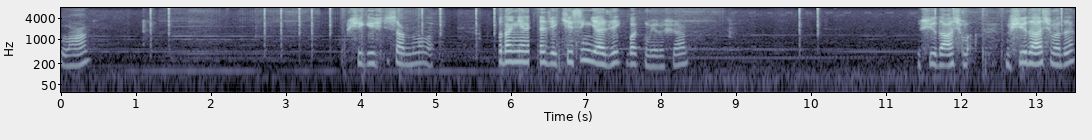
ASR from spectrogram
Lan. Bir şey geçti sandım ama. Buradan gene gelecek. Kesin gelecek. Bakmıyorum şu an. Işığı da açma. Işığı da açmadı.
